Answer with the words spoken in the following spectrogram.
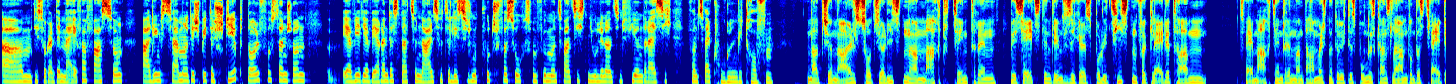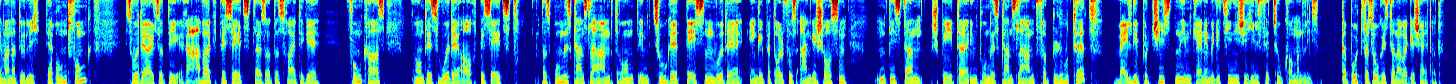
ähm, die sogenannte Mai-Verfassung. Allerdings zwei Monate später stirbt Dollfuß dann schon. Er wird ja während des nationalsozialistischen Putschversuchs vom 25. Juli 1934 von zwei Kugeln getroffen. Nationalsozialisten haben Machtzentren besetzt, indem sie sich als Polizisten verkleidet haben. Zwei Machtzentren waren damals natürlich das Bundeskanzleramt und das zweite war natürlich der Rundfunk. Es wurde also die RAWAG besetzt, also das heutige Funkhaus, und es wurde auch besetzt das Bundeskanzleramt und im Zuge dessen wurde Engelbert Dollfuß angeschossen und ist dann später im Bundeskanzleramt verblutet, weil die Putschisten ihm keine medizinische Hilfe zukommen ließen. Der Putschversuch ist dann aber gescheitert.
